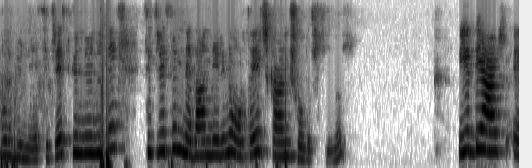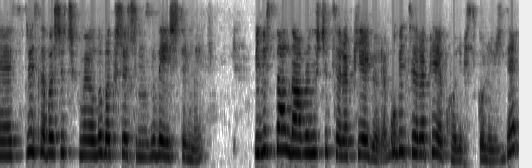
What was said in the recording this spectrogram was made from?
bu günlüğe, stres günlüğünüze stresin nedenlerini ortaya çıkarmış olursunuz. Bir diğer e, stresle başa çıkma yolu bakış açınızı değiştirmek. Bilişsel davranışçı terapiye göre, bu bir terapi ekolü psikolojide,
